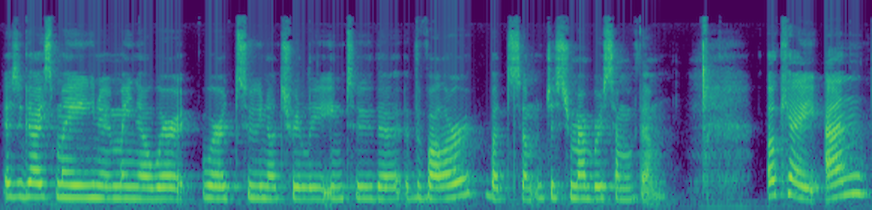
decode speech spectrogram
as you guys may you know may know, we're we're too not really into the the Valar, but some just remember some of them. Okay, and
